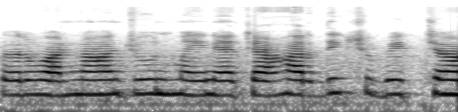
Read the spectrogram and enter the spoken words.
सर्वांना जून महिन्याच्या हार्दिक शुभेच्छा.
